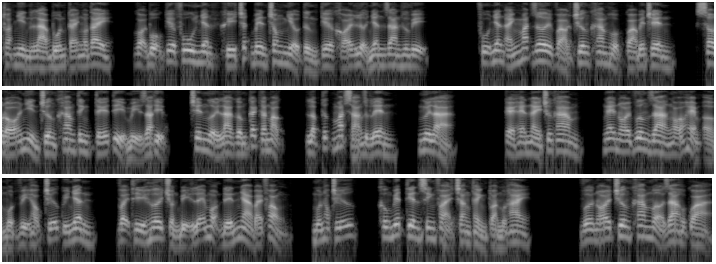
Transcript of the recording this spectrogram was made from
thoạt nhìn là bốn cái ngón tay, gọi bộ kia phu nhân khí chất bên trong nhiều từng tia khói lửa nhân gian hương vị. Phụ nhân ánh mắt rơi vào trương kham hộp quà bên trên, sau đó nhìn trương kham tinh tế tỉ mỉ ra thịt trên người la gấm cách ăn mặc, lập tức mắt sáng rực lên, ngươi là? Kẻ hèn này trương kham, nghe nói vương ra ngõ hẻm ở một vị học chữ quý nhân, vậy thì hơi chuẩn bị lễ mọn đến nhà bái phỏng, muốn học chữ, không biết tiên sinh phải trăng thành toàn một hai. Vừa nói trương kham mở ra hộp quà,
